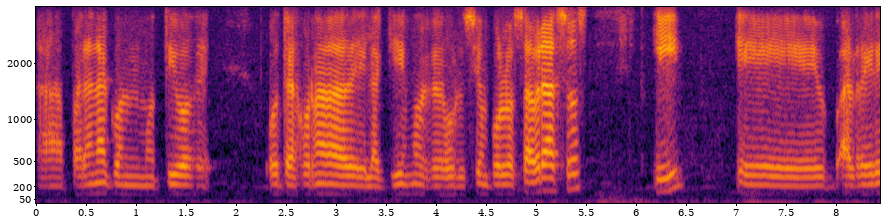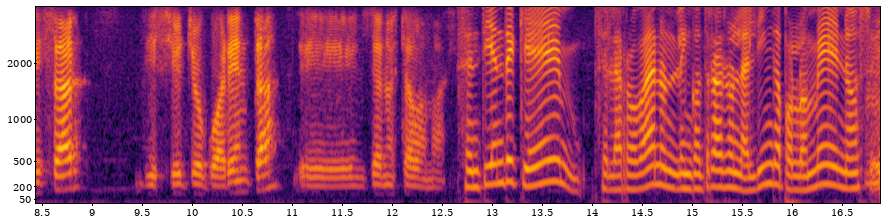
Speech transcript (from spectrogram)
a, Paraná con motivo de otra jornada del activismo de revolución por los abrazos y eh, al regresar 18.40 eh, ya no estaba más. Se entiende que se la robaron, le encontraron la linga por lo menos. Eh,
